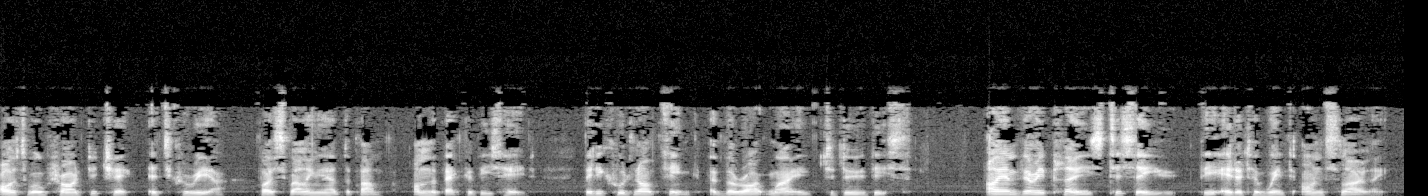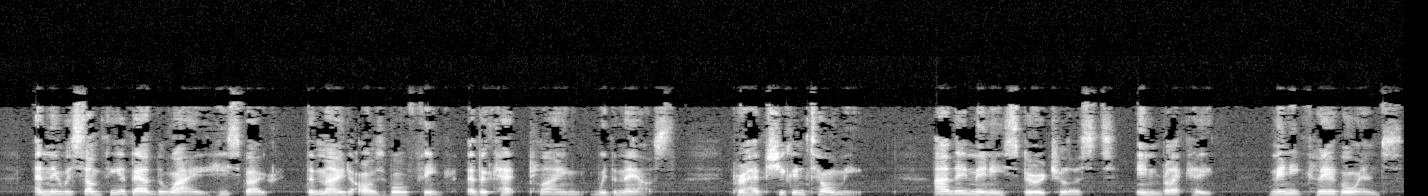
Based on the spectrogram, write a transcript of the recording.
Oswald tried to check its career by swelling out the bump on the back of his head, but he could not think of the right way to do this. "I am very pleased to see you," the Editor went on slowly, and there was something about the way he spoke that made Oswald think of a cat playing with a mouse. "Perhaps you can tell me. Are there many spiritualists in Blackheath? Many clairvoyants?"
